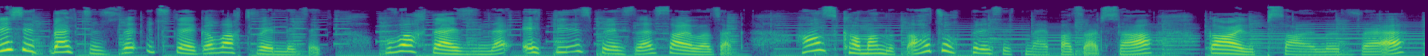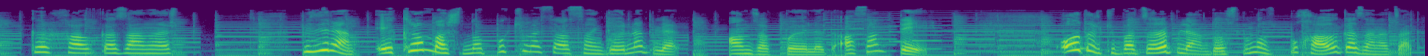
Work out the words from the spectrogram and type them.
Pres etmək üçün sizə 3 dəqiqə vaxt veriləcək. Bu vaxt ərzində etdiyiniz preslər sayılacaq. Hansı komanda daha çox pres etməyi bacarsa, qalib sayılır və 40 xal qazanır. Bilirəm, ekran başında bu kimi asan görünə bilər, ancaq belə də asan deyil. Odur ki, bacara bilən dostumuz bu xalı qazanacaq.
